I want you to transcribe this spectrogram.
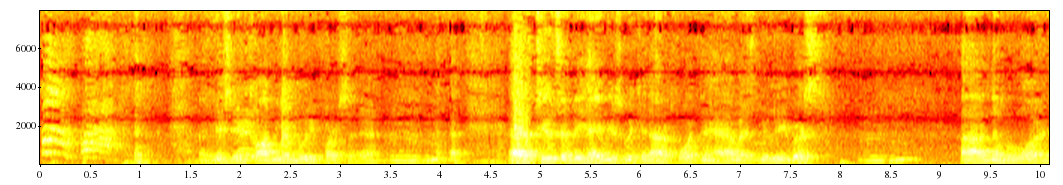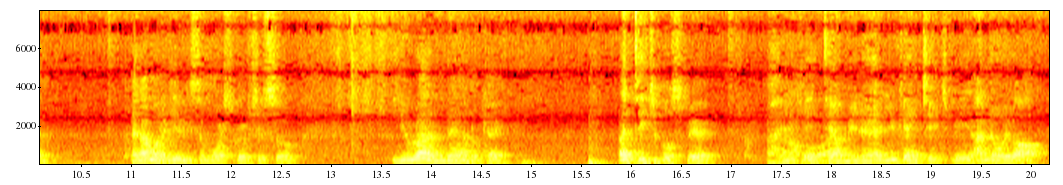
I guess you can call me a moody person, eh? Attitudes and behaviors we cannot afford to have as believers. Uh, number one, and I'm going to give you some more scriptures, so you write them down, okay? Unteachable spirit. Oh, you can't tell me that. You can't teach me. I know it all.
